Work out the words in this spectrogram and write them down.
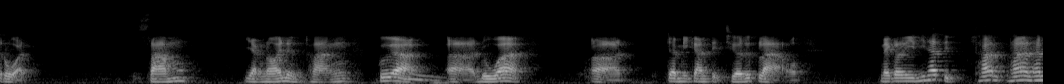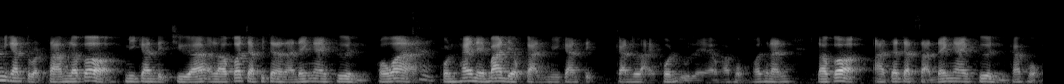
ตรวจ ซ้ำอย่างน้อยหนึ่งครั้ง เพื่ออมอ่าดูว่าอ่าจะมีการติดเชื้อหรือเปล่า ในกรณีที่ถ้าติดถ้าถ้าถ้ามีการตรวจซ้ำแล้วก็มีการติดเชื้อ เราก็จะพิจารณาได้ง่ายขึ้น เพราะว่าค่ะคนไข้ในบ้านเดียวกัน มีการติดกันหลายคนอยู่แล้วครับผมเพราะฉะนั้นเราก็อาจจะจัดสรรได้ง่ายขึ้นครับผม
